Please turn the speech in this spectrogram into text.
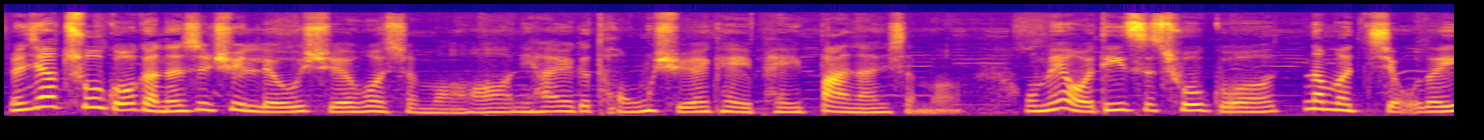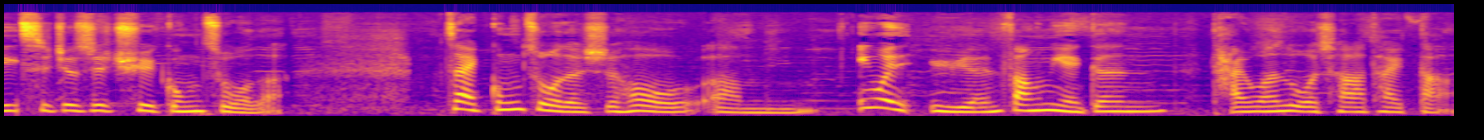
人家出国可能是去留学或什么哦，你还有一个同学可以陪伴啊什么，我没有，我第一次出国那么久的一次就是去工作了。在工作的时候，嗯，因为语言方面跟台湾落差太大，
